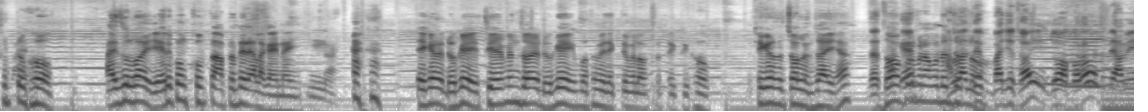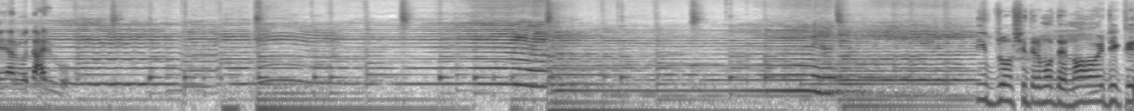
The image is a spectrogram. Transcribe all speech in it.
ছোট্ট খোপ আইজুল ভাই এরকম খোপ তো আপনাদের এলাকায় নাই। এখানে ঢুকে চেয়ারম্যান জয় ঢুকে প্রথমে দেখতে পেলাম ছোট্ট একটি খোপ ঠিক আছে চলেন যাই হ্যাঁ? দোয়া করবেন আমাদের জন্য। বাজেট হয় দোয়া করো আমি এর মধ্যে আসব। তীব্র শীতের মধ্যে নয় ডিগ্রি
